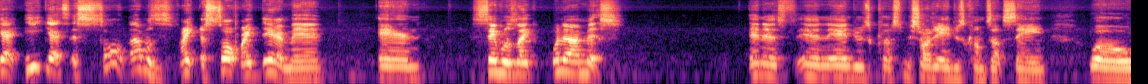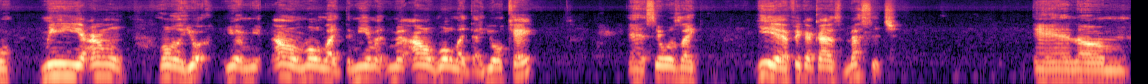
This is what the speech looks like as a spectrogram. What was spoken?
got he gets assault. That was right assault right there, man. And Stabler was like, what did I miss? and then and Andrews Sergeant Andrews comes up saying, "Well, me, I don't roll you, you, I don't roll like the me, I don't roll like that. You okay?" And Sid was like, "Yeah, I think I got his message." And um,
